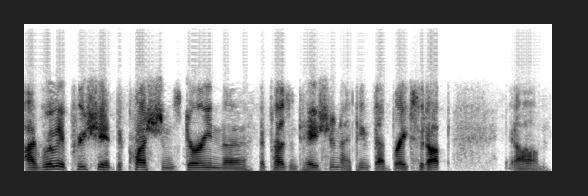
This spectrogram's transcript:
I really appreciate the questions during the, the presentation. I think that breaks it up. Um,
